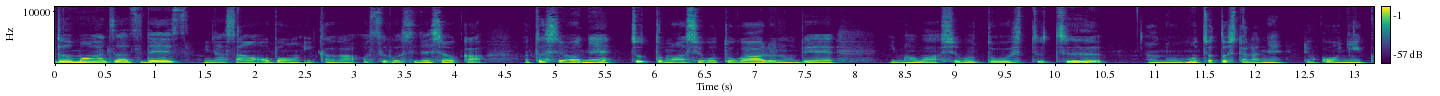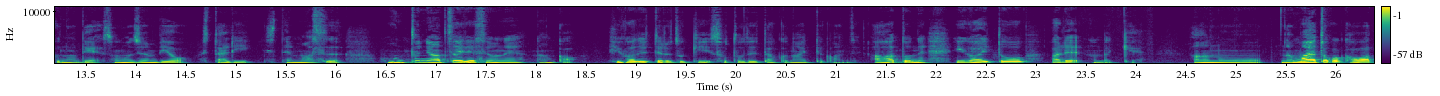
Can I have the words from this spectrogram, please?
どうもあずあずです。皆さんお盆いかがお過ごしでしょうか？私はねちょっとまあ仕事があるので今は仕事をしつつあのもうちょっとしたらね旅行に行くのでその準備をしたりしてます。本当に暑いですよね。なんか日が出てる時外出たくないって感じ。ああとね意外とあれなんだっけ？あの名前とか変わっ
